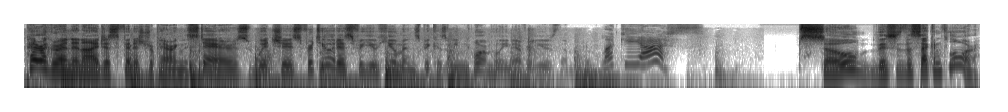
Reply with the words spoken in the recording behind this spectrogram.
Peregrine and I just finished repairing the stairs, which is fortuitous for you humans because we normally never use them. Lucky us. So, this is the second floor.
